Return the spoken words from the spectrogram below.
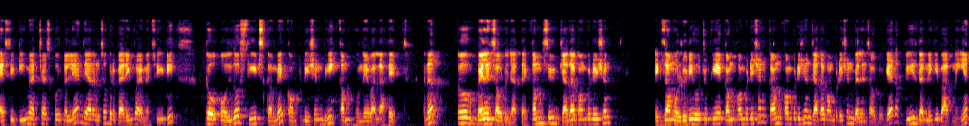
एस में अच्छा स्कोर कर लिया and they are also preparing for M S C T तो ऑल दो सीट्स कम है कॉम्पिटिशन भी कम होने वाला है है ना? तो बैलेंस आउट हो जाता है, कम सीट ज़्यादा कॉम्पिटिशन एग्ज़ाम ऑलरेडी हो चुकी है, कम कंपटीशन कम कंपटीशन ज़्यादा कंपटीशन बैलेंस आउट हो गया है तो प्लीज़ डरने की बात नहीं है।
